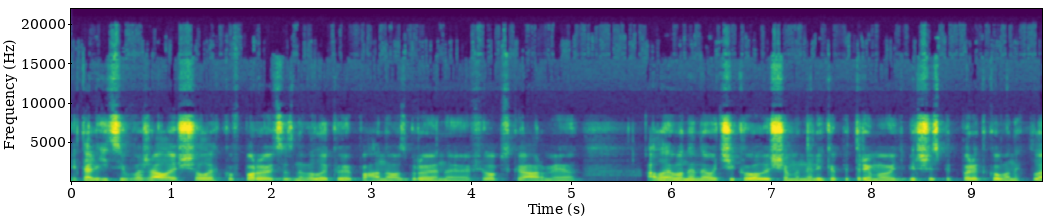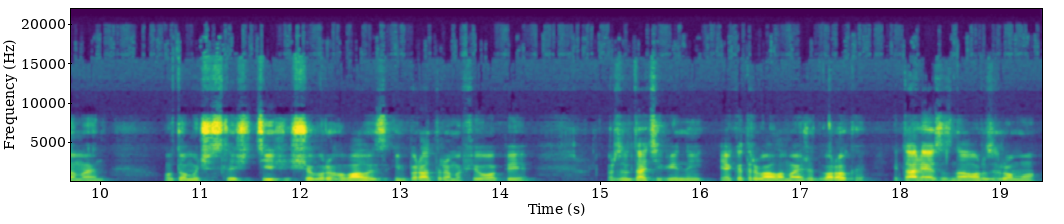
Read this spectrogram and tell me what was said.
Італійці вважали, що легко впораються з невеликою погано озброєною ефіопською армією, але вони не очікували, що Менеліка підтримують більшість підпорядкованих племен, у тому числі ті, що ворогували з імператором Ефіопії. В результаті війни, яка тривала майже два роки, Італія зазнала розгрому,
